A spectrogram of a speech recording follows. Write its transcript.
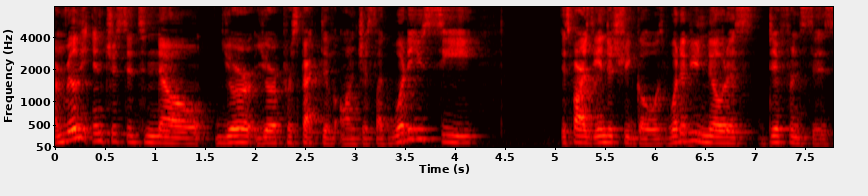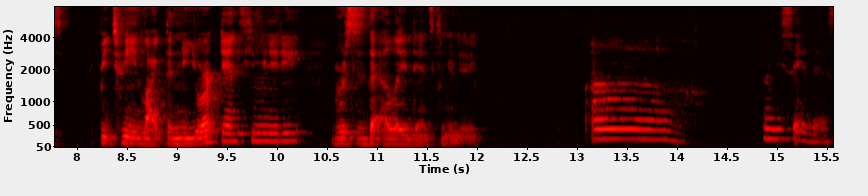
I'm really interested to know your your perspective on just like what do you see as far as the industry goes. What have you noticed differences between like the New York dance community versus the LA dance community? Uh, let me say this.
